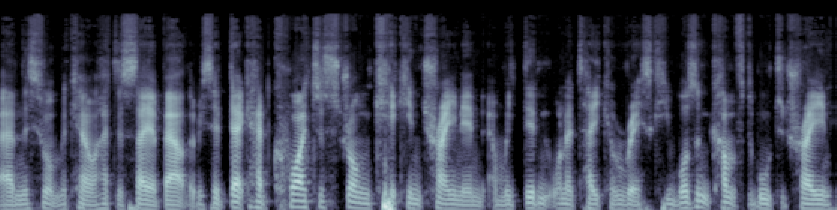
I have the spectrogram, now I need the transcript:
Um, this is what Mikel had to say about them. He said Deck had quite a strong kick in training, and we didn't want to take a risk. He wasn't comfortable to train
